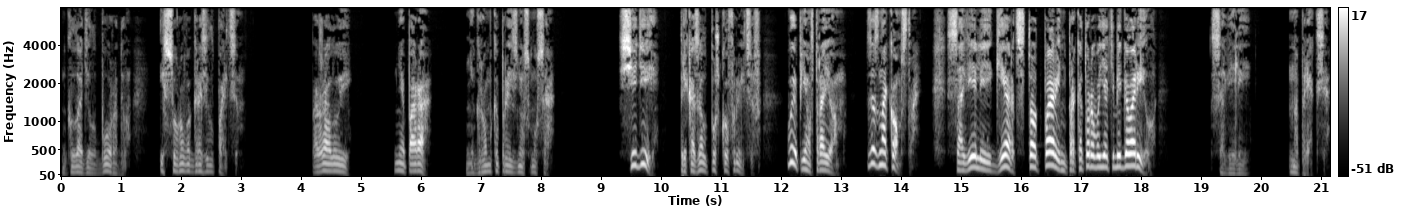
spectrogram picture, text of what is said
гладил бороду и сурово грозил пальцем. — Пожалуй, мне пора, — негромко произнес Муса. — Сиди, — приказал Пушков-Рыльцев. — Выпьем втроем. За знакомство. Савелий Герц — тот парень, про которого я тебе говорил. Савелий напрягся.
